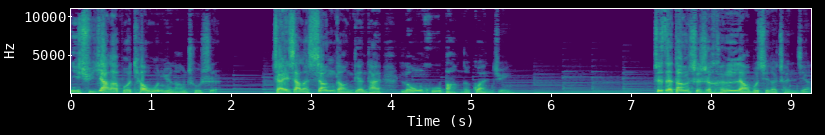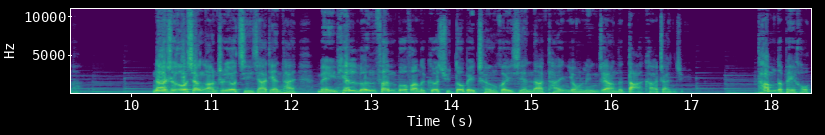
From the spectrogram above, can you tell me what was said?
一曲《亚拉伯跳舞女郎》出世，摘下了香港电台龙虎榜的冠军。这在当时是很了不起的成绩了。那时候香港只有几家电台，每天轮番播放的歌曲都被陈慧娴、那谭咏麟这样的大咖占据。他们的背后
